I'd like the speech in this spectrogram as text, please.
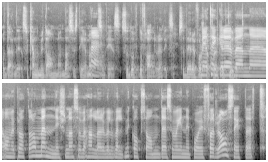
och den, så kan de inte använda systemet Nej. som finns. Så då, då faller det liksom. Så det är det första Men jag tänker även eh, om vi pratar om människorna så handlar det väl väldigt mycket också om det som vi var inne på i förra avsnittet.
